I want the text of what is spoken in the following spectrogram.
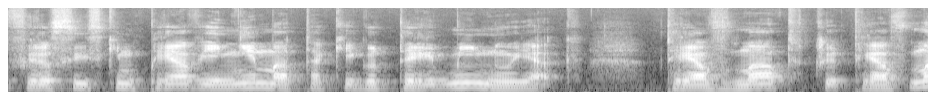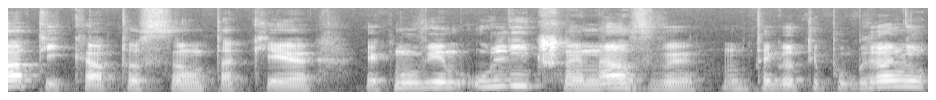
w rosyjskim prawie nie ma takiego terminu jak trawmat czy trawmatika to są takie, jak mówiłem, uliczne nazwy tego typu broni.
